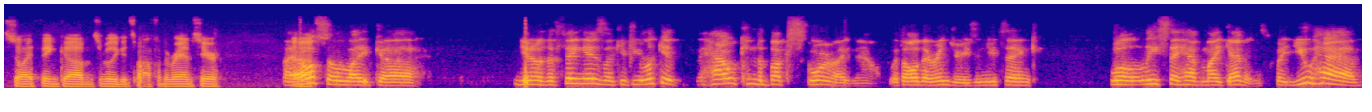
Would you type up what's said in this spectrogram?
So I think um, it's a really good spot for the Rams here. I uh, also like, uh, you know, the thing is, like, if you look at how can the Bucs score right now with all their injuries, and you think, well, at least they have Mike Evans, but you have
